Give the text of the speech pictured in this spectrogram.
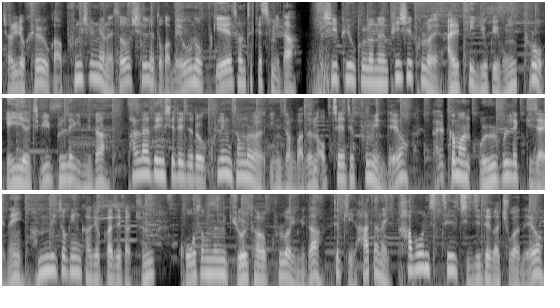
전력 효율과 품질 면에서 신뢰도가 매우 높기에 선택했습니다. CPU 쿨러는 PC 쿨러의 RT620 프로 ARGB 블랙입니다. 팔라딘 시리즈로 쿨링 성능을 인정받은 업체 제품인데요. 깔끔한 올 블랙 디자인에 합리적인 가격까지 갖춘 고성능 듀얼 타워 쿨러입니다. 특히 하단에 카본 스틸 지지대가 추가되어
